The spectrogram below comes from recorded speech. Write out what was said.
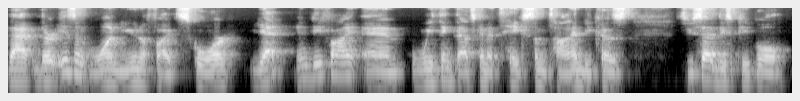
That there isn't one unified score yet in DeFi, and we think that's going to take some time because, as you said, these people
